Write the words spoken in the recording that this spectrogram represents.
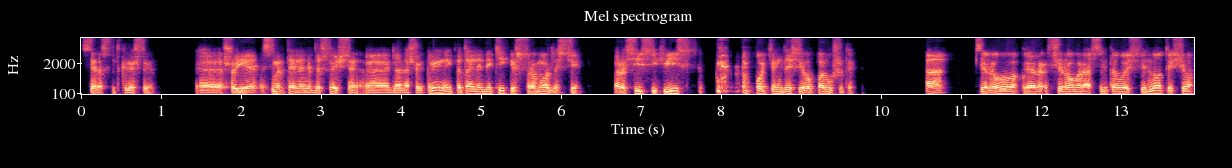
ще раз підкреслюю, е, що є смертельно небезпечне е, для нашої країни, і питання не тільки в спроможності російських військ, потім десь його порушити, а в черговий раз світової спільноти, що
